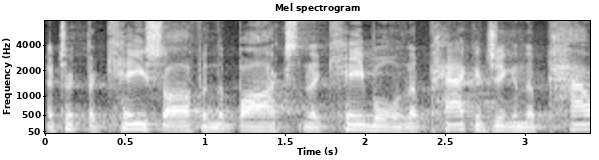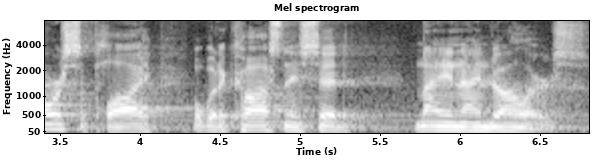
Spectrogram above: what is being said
I took the case off and the box and the cable and the packaging and the power supply, what would it cost? And they said, $99.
